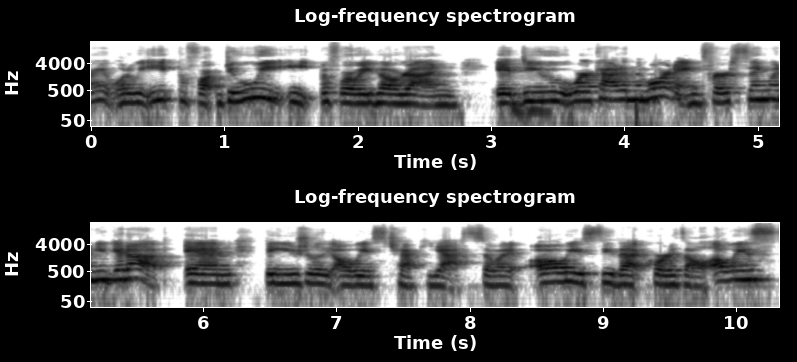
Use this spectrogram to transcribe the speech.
all right, what do we eat before? Do we eat before we go run? It, do you work out in the morning, first thing when you get up? And they usually always check yes. So I always see that cortisol, always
